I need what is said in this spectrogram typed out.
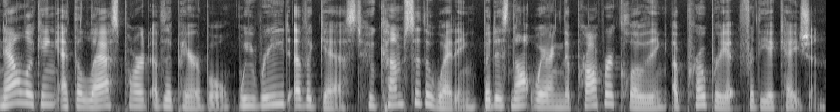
Now, looking at the last part of the parable, we read of a guest who comes to the wedding but is not wearing the proper clothing appropriate for the occasion.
